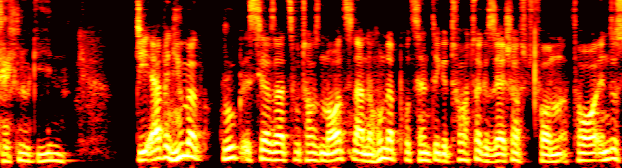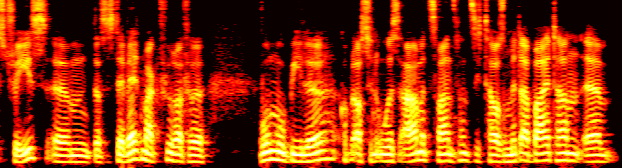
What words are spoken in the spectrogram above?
Technologien. Die Erwin Hümer Group ist ja seit 2019 eine hundertprozentige Tochtergesellschaft von Thor Industries. Ähm, das ist der Weltmarktführer für Wohnmobile, kommt aus den USA mit 22.000 Mitarbeitern. Ähm,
